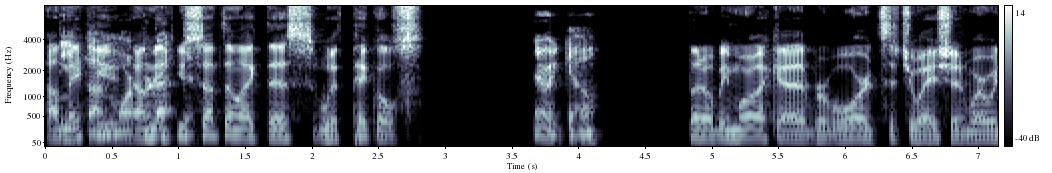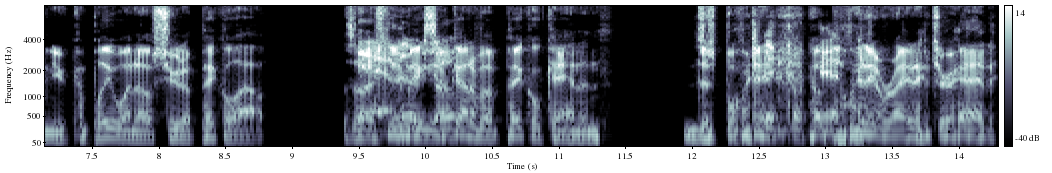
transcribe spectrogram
I'll make you more I'll make you something like this with pickles. There we go. But it'll be more like a reward situation where when you complete one, it'll shoot a pickle out. So I Yeah, just need to make some go. kind of a pickle cannon. Just point it, point it right at your head,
